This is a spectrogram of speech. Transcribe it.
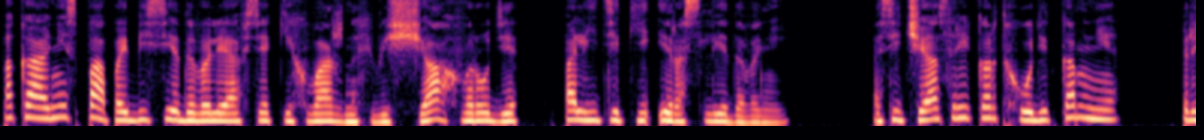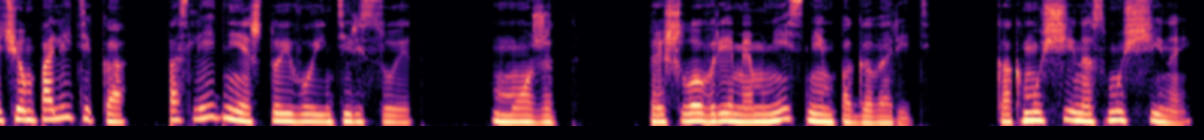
пока они с папой беседовали о всяких важных вещах вроде политики и расследований. А сейчас Рикард ходит ко мне. Причем политика — последнее, что его интересует. Может, пришло время мне с ним поговорить? Как мужчина с мужчиной?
